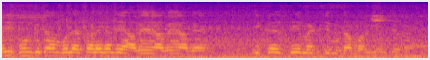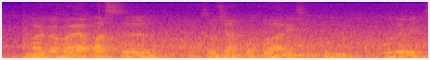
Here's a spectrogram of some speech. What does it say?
ਅਸੀਂ ਫੋਨ ਕੀਤਾ ਐਂਬੂਲੈਂਸ ਵਾਲੇ ਕਹਿੰਦੇ, ਆ ਗਏ ਆ ਗਏ ਆ ਗਏ ਇੱਕ ਅੱਧੇ ਮਿੰਟ 'ਚ ਮੁੰਡਾ ਮਰ ਗਿਆ ਵਿਚਾਰਾ। ਮਰਡਰ ਹੋਇਆ, ਬਸ ਹੁਸ਼ਿਆਰਪੁਰ ਤੋਂ ਆ ਰਹੀ ਸੀ। ਉਹਦੇ ਵਿੱਚ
